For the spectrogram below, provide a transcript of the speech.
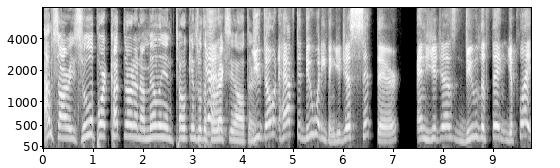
I'm sorry, Zulaport cutthroat and a million tokens with a Yeah, Phyrexian altar. You don't have to do anything. You just sit there and you just do the thing. You play.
